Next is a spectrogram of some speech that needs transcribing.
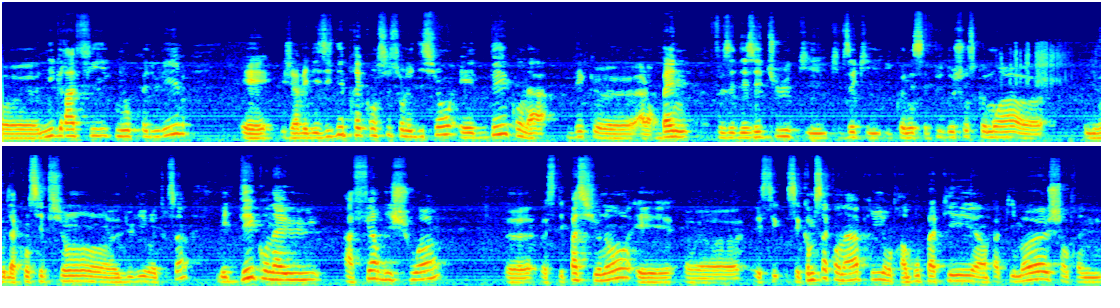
euh, ni graphique, ni auprès du livre. Et j'avais des idées préconçues sur l'édition. Et dès qu'on a, dès que, alors Ben faisait des études qui, qui faisaient qu'il il connaissait plus de choses que moi euh, au niveau de la conception euh, du livre et tout ça. Mais dès qu'on a eu à faire des choix, c'était passionnant. Et, et c'est comme ça qu'on a appris entre un beau papier et un papier moche, entre une, un-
